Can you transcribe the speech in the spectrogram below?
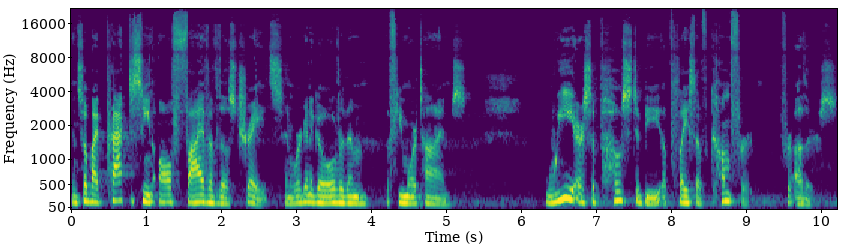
And so, by practicing all five of those traits, and we're going to go over them a few more times, we are supposed to be a place of comfort for others.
